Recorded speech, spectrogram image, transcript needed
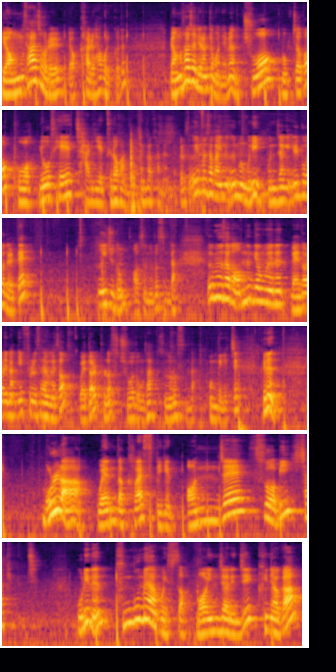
명사절을 역할을 하고 있거든. 명사절이란 게 뭐냐면 주어, 목적어, 보어 요 세 자리에 들어간다고 생각하면 돼. 그래서 의문사가 있는 의문문이 문장의 일부가 될 때 의주동 어순으로 쓴다. 의문사가 없는 경우에는 whether이나 if를 사용해서 whether 플러스 주어 동사 순으로 쓴다. 보면 되겠지? 그는 몰라 when the class begin 언제 수업이 시작했는지 우리는 궁금해하고 있어 뭐인지 아닌지 그녀가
